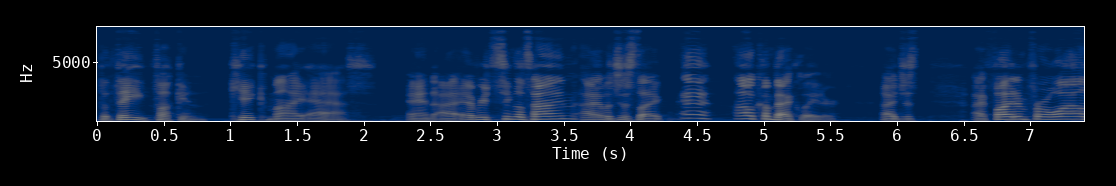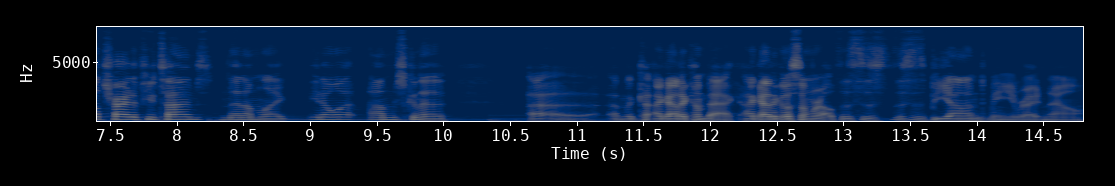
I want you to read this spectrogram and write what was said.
But they fucking kick my ass, and I, every single time I was just like, "Eh, I'll come back later." I just I fight them for a while, try it a few times, and then I'm like, you know what? I'm just gonna. Uh, I'm gonna, I gotta come back. I gotta go somewhere else. This is this is beyond me right now.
